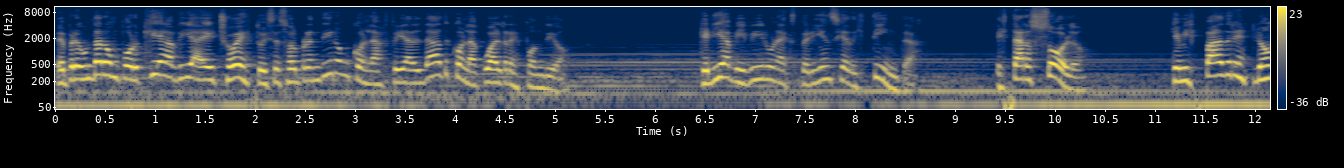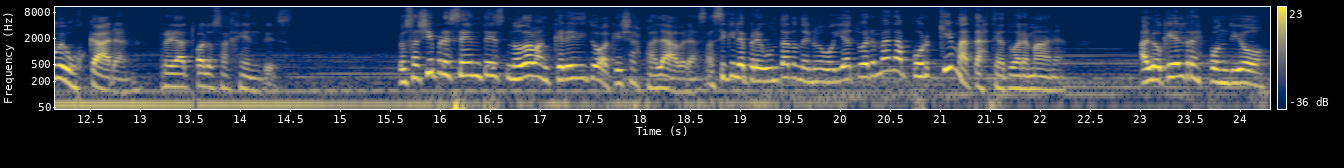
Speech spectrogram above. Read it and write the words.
Le preguntaron por qué había hecho esto y se sorprendieron con la frialdad con la cual respondió. Quería vivir una experiencia distinta, estar solo, que mis padres no me buscaran, relató a los agentes. Los allí presentes no daban crédito a aquellas palabras, así que le preguntaron de nuevo, ¿y a tu hermana por qué mataste a tu hermana? A lo que él respondió,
